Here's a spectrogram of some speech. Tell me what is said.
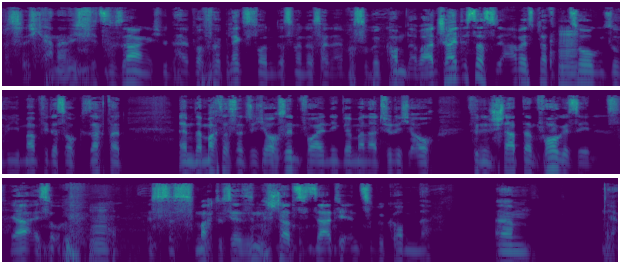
was- ich kann da nicht viel zu sagen. Ich bin einfach perplex von, dass man das halt einfach so bekommt. Aber anscheinend ist das arbeitsplatzbezogen, so wie Mampfi das auch gesagt hat. Ähm, dann macht das natürlich auch Sinn, vor allen Dingen, wenn man natürlich auch für den Stab dann vorgesehen ist. Ja, also Hm. es, es macht es ja Sinn, eine Stabsdienst ATN zu bekommen. Ne? Ähm, ja,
